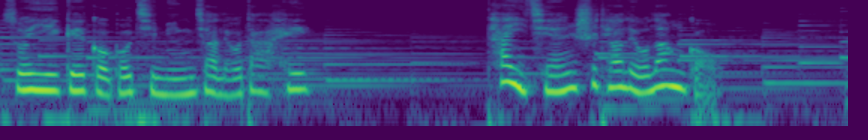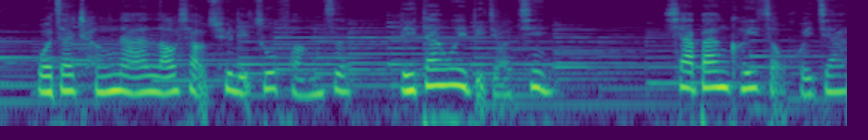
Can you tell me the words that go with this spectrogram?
所以给狗狗起名叫刘大黑。”它以前是条流浪狗，我在城南老小区里租房子，离单位比较近，下班可以走回家。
